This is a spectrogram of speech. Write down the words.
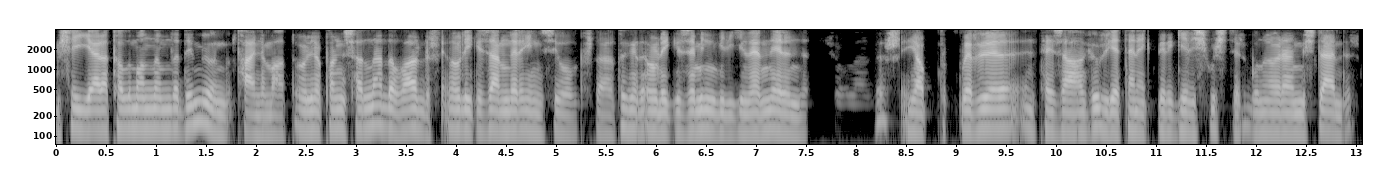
bir şey yaratalım anlamında demiyorum talimat. Öyle yapan insanlar da vardır. Öyle gizemlere inisi olmuşlardır ya da öyle gizemin bilgilerini elinde tutuyorlardır. Yaptıkları tezahür yetenekleri gelişmiştir. Bunu öğrenmişlerdir.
